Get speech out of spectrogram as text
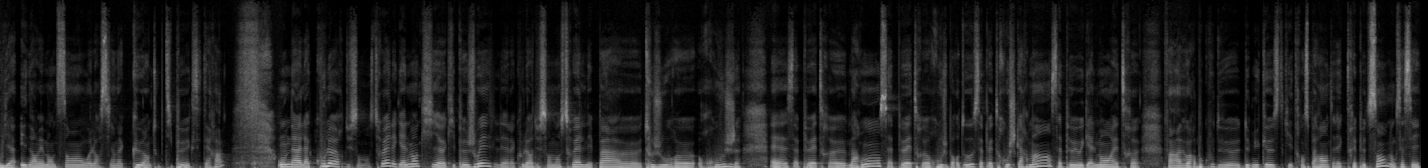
où il y a énormément de sang ou alors s'il y en a que un tout petit peu, etc. On a la couleur du sang menstruel également qui, euh, qui peut jouer. La, couleur du sang menstruel n'est pas euh, toujours rouge. ça peut être marron, ça peut être rouge bordeaux, ça peut être rouge carmin, ça peut également être, enfin avoir beaucoup de, de muqueuse qui est transparente avec très peu de sang. Donc ça, c'est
